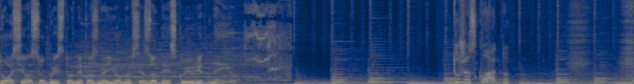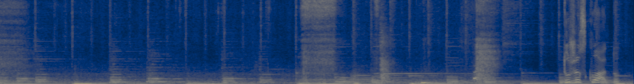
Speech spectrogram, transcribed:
досі особисто не познайомився з одеською ріднею. Дуже складно. Дуже складно.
